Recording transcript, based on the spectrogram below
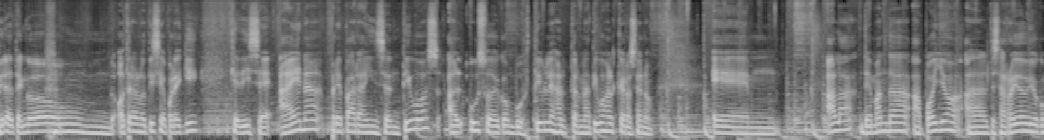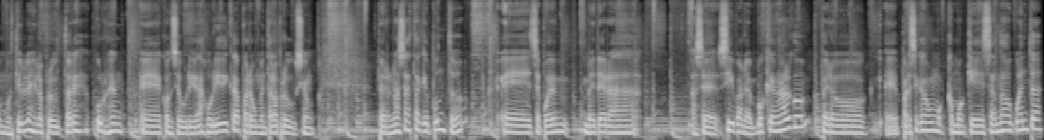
Mira, tengo un- otra noticia por aquí que dice AENA prepara incentivos al uso de combustibles alternativos al queroseno. Eh, ALA demanda apoyo al desarrollo de biocombustibles y los productores urgen eh, con seguridad jurídica para aumentar la producción. Pero no sé hasta qué punto eh, se pueden meter a, hacer. Sí, bueno, busquen algo, pero eh, parece que como, como que se han dado cuenta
